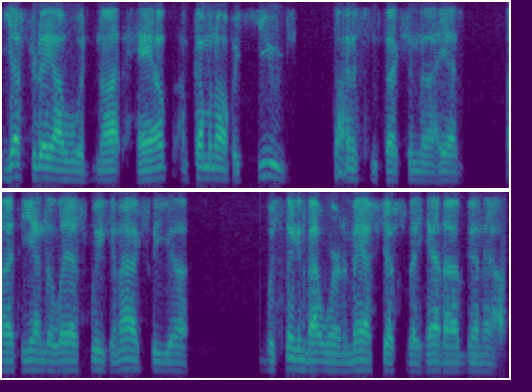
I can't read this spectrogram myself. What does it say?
Yesterday, I would not have. I'm coming off a huge sinus infection that I had uh, at the end of last week, and I actually uh, was thinking about wearing a mask yesterday had I been out.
